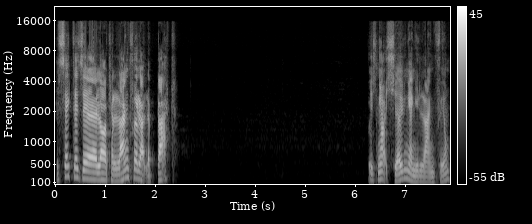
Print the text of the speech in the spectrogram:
They said there's a, uh, like a landfill at the back. But it's not showing any landfill.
